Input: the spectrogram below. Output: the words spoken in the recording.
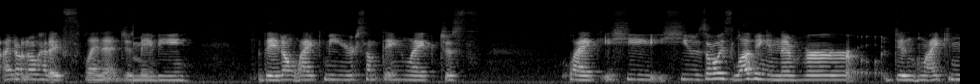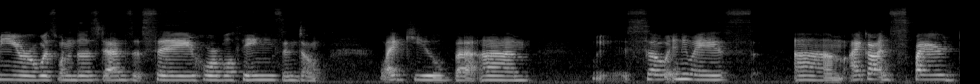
I don't know how to explain it, just maybe they don't like me or something, like just like he he was always loving and never didn't like me or was one of those dads that say horrible things and don't like you but um so anyways um I got inspired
